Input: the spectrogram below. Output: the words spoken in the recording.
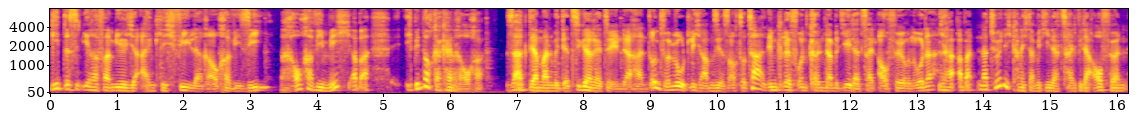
gibt es in Ihrer Familie eigentlich viele Raucher wie Sie? Raucher wie mich? Aber ich bin doch gar kein Raucher. Sagt der Mann mit der Zigarette in der Hand. Und vermutlich haben Sie es auch total im Griff und können damit jederzeit aufhören, oder? Ja, aber natürlich kann ich damit jederzeit wieder aufhören.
